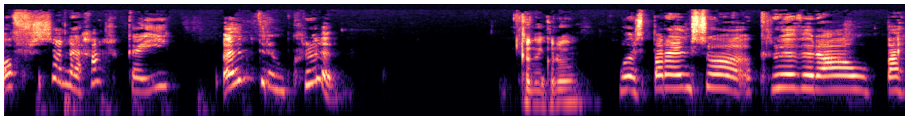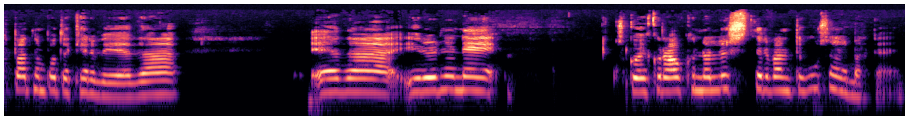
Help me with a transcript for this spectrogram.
ofsalega harka í öðrum kröfum Hvernig gröðum? þú veist, bara eins og kröfur á bætt barnabótakerfi eða eða í rauninni sko einhver ákveðna lustir vandi húsnæðismarkaðin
